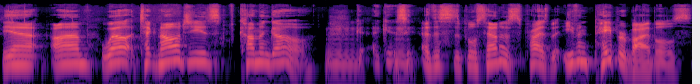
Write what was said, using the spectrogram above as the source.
Yeah. Um, well, technologies come and go. Mm. mm. This will sound a surprise, but even paper Bibles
